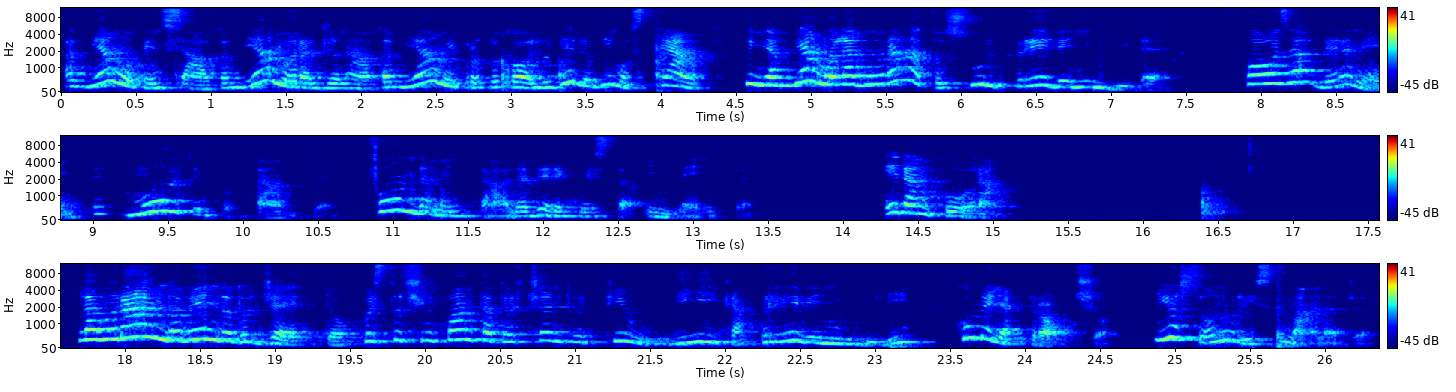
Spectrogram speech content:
abbiamo pensato, abbiamo ragionato, abbiamo i protocolli, ve lo dimostriamo, quindi abbiamo lavorato sul prevenibile cosa veramente molto importante, fondamentale avere questa in mente. Ed ancora, lavorando avendo ad oggetto questo 50% e più di ICA prevenibili, come li approccio? Io sono un risk manager.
